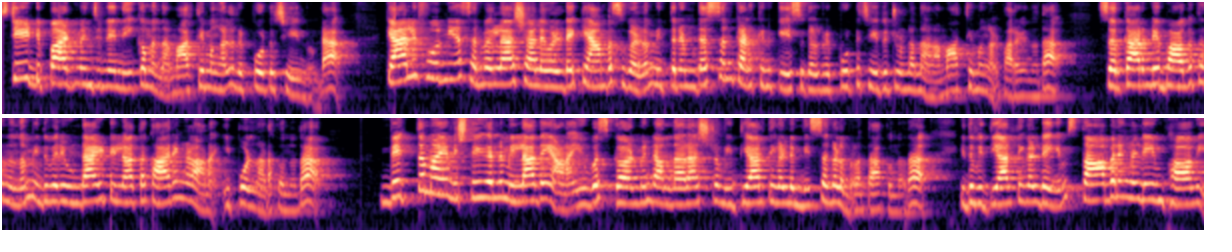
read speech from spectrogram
സ്റ്റേറ്റ് ഡിപ്പാർട്ട്മെന്റിന്റെ നീക്കമെന്ന് മാധ്യമങ്ങൾ റിപ്പോർട്ട് ചെയ്യുന്നുണ്ട്. കാലിഫോർണിയ സർവകലാശാലകളുടെ ക്യാമ്പസുകളിലും ഇത്തരം ഡസൺ കണക്കിന് കേസുകൾ റിപ്പോർട്ട് ചെയ്തിട്ടുണ്ടെന്നാണ് മാധ്യമങ്ങൾ പറയുന്നത്. സർക്കാരിന്റെ ഭാഗത്തു നിന്നും ഇതുവരെ ഉണ്ടായിട്ടില്ലാത്ത കാര്യങ്ങളാണ് ഇപ്പോൾ നടക്കുന്നത്. വ്യക്തമായ വിശദീകരണമില്ലാതെയാണ് യു എസ് ഗവൺമെന്റ് അന്താരാഷ്ട്ര വിദ്യാർത്ഥികളുടെ വിസകളും റദ്ദാക്കുന്നത്. ഇത് വിദ്യാർത്ഥികളുടെയും സ്ഥാപനങ്ങളുടെയും ഭാവി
